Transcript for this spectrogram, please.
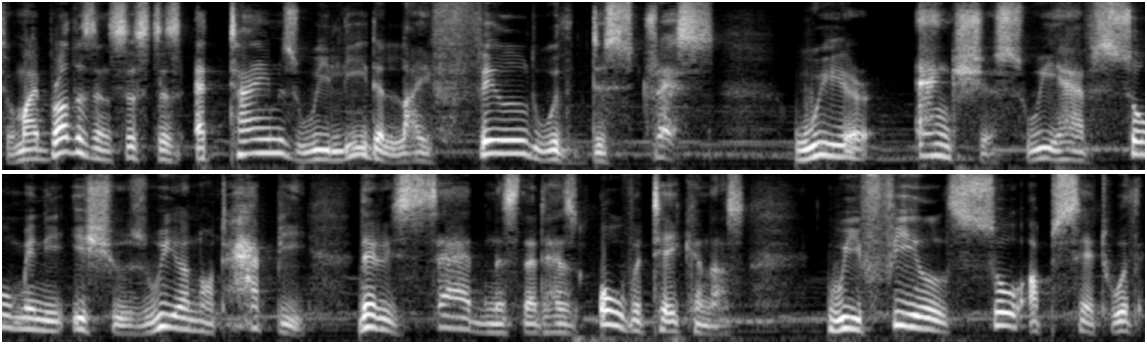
So my brothers and sisters, at times we lead a life filled with distress. We're anxious. We have so many issues. We are not happy. There is sadness that has overtaken us. We feel so upset with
